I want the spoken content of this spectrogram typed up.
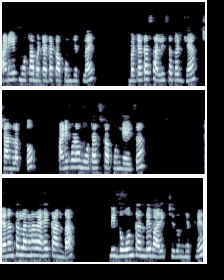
आणि एक मोठा बटाटा कापून घेतलाय. बटाटा सालीसकट घ्या छान लागतो. आणि थोडा मोठाच कापून घ्यायचा. त्यानंतर लागणार आहे कांदा. मी दोन कांदे बारीक चिरून घेतले.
